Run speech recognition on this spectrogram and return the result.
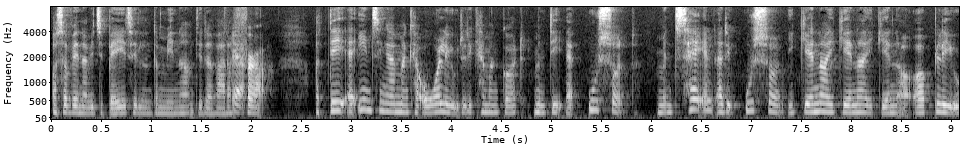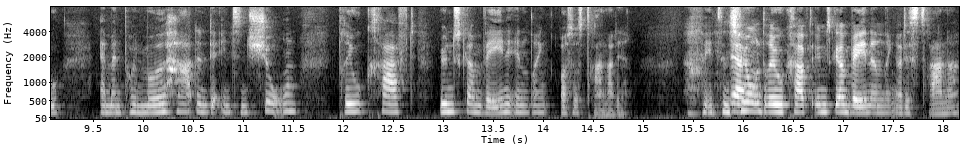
Og så vender vi tilbage til den, der minder om det, der var der ja. før. Og det er en ting, at man kan overleve det, det kan man godt, men det er usundt. Mentalt er det usundt igen og igen og igen at opleve, at man på en måde har den der intention, drivkraft, ønsker om vaneændring, og så strander det. intention, ja. drivkraft, ønsker om vaneændring, og det strander.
